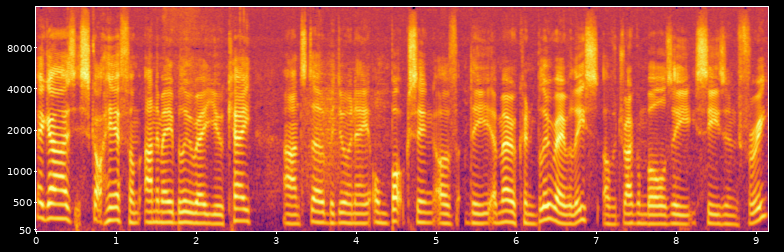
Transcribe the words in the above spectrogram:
Hey guys, it's Scott here from Anime Blu-ray UK and today I'll be doing a unboxing of the American Blu-ray release of Dragon Ball Z Season 3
